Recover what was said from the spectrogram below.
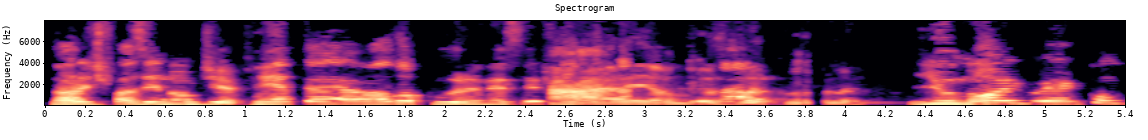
na hora de fazer nome de evento é uma loucura, né? Você fica, ah, é um deus ah, loucura. E o nome é como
